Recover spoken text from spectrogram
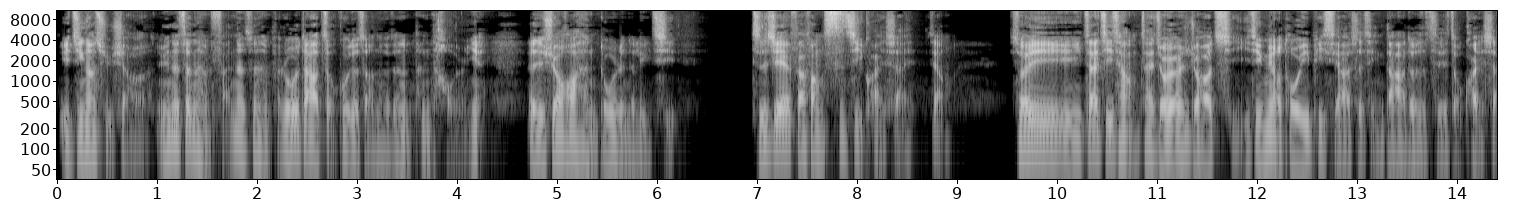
已经要取消了，因为那真的很烦，那真的很烦。如果大家走过就知道，那个真的很讨人厌，而且需要花很多人的力气，直接发放四季快筛这样。所以在机场，在九月二十九号起已经没有脱衣 PCR 的事情，大家都是直接走快筛。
